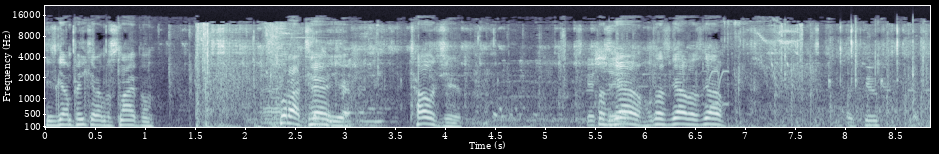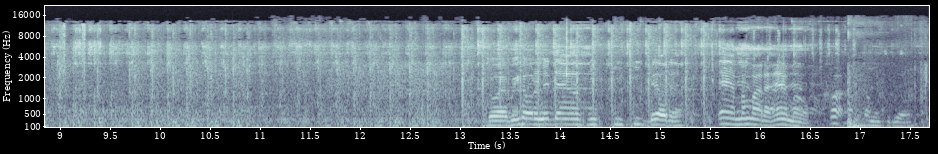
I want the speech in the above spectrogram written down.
He's gonna peek it, I'm gonna snipe him. That's what I tell you. Told you. Good Let's shit. go. Let's go. Let's go. Two. Go ahead, we holding it down. Keep, keep, keep building. Damn, I'm out of ammo. Fuck, I'm coming to go.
